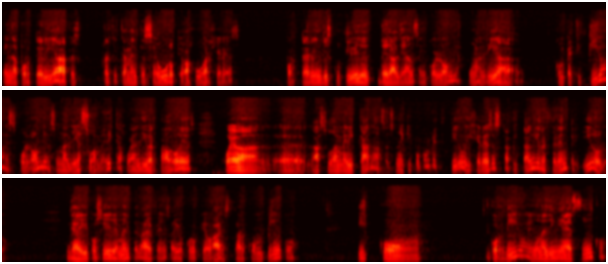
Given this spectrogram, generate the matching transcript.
En la portería, pues prácticamente seguro que va a jugar Jerez, portero indiscutible de la Alianza en Colombia, una liga competitiva, es Colombia, es una liga Sudamérica, juegan Libertadores, juegan eh, las Sudamericanas, es un equipo competitivo y Jerez es capitán y referente, ídolo. De ahí posiblemente la defensa yo creo que va a estar con Pinto y con Gordillo en una línea de 5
